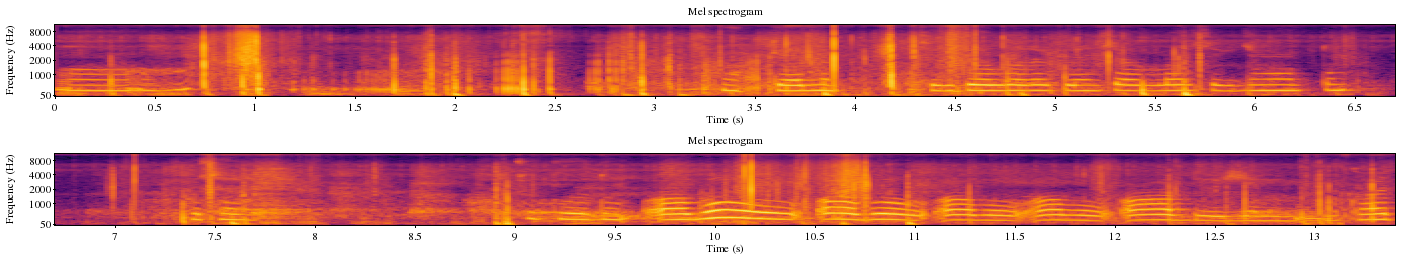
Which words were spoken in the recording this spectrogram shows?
Ah. Ah, geldim. Çekici olarak beni çağırdılar. Çekicimi unuttum. Koşarak. Çok yoruldum. Abo, abo, abo, abo, abicim kaç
